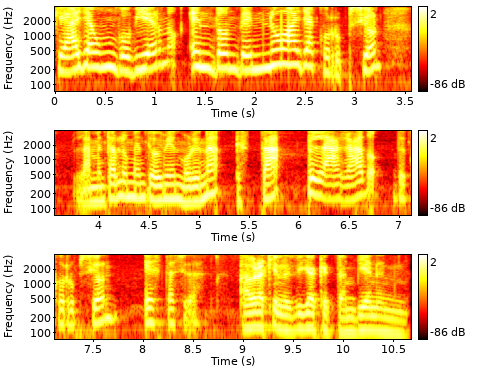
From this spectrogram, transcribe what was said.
que haya un gobierno en donde no haya corrupción. Lamentablemente hoy bien Morena está plagado de corrupción esta ciudad. Habrá quien les diga que también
